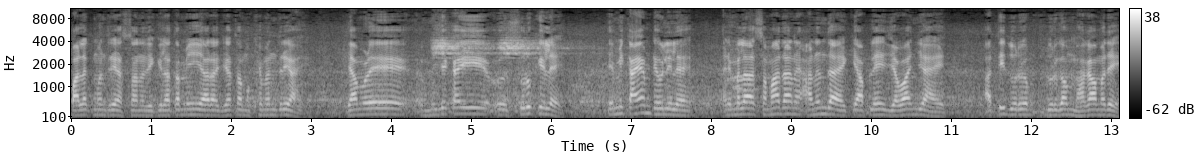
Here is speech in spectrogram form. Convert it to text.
पालकमंत्री असताना देखील. आता मी या राज्याचा मुख्यमंत्री आहे. त्यामुळे मी जे काही सुरू केलं आहे ते मी कायम ठेवलेलं आहे. आणि मला समाधान आहे आनंद आहे की आपले हे जवान जे आहेत अति दुर्ग दुर्गम भागामध्ये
